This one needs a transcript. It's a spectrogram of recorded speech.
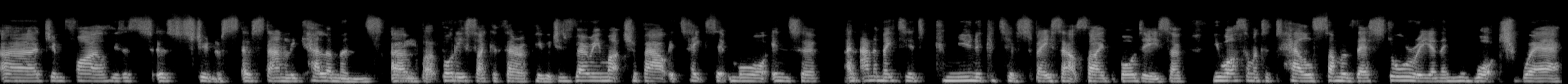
uh, Jim File, who's a, a student of, of, Stanley Keleman's um, right. body psychotherapy, which is very much about it takes it more into an animated communicative space outside the body. So you ask someone to tell some of their story, and then you watch where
